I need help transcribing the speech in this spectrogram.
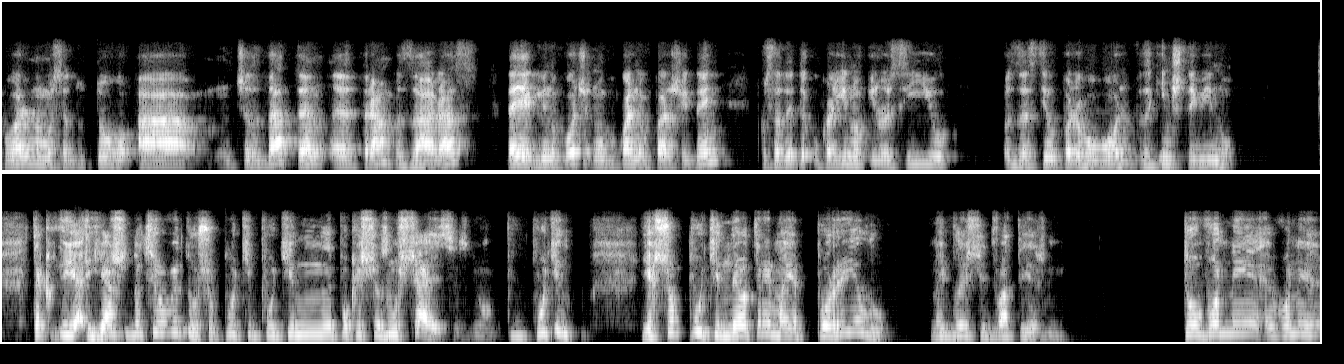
повернемося до того, а чи здатен Трамп зараз те, як він хоче, ну буквально в перший день посадити Україну і Росію за стіл переговорів, закінчити війну. Так я, я ж до цього веду, що Путін, Путін поки що знущається з нього. Путін, якщо Путін не отримає порилу найближчі два тижні, то вони, вони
